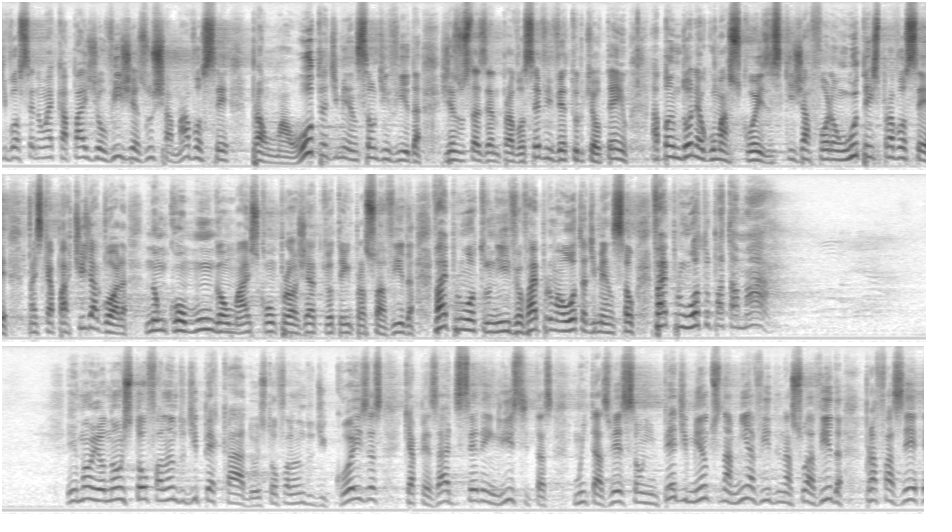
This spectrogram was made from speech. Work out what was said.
que você não é capaz de ouvir Jesus chamar você para uma outra dimensão de vida. Jesus está dizendo para você viver tudo que eu tenho, abandone algumas coisas que já foram úteis para você, mas que a partir de agora não comungam mais com o projeto que eu tenho para a sua vida. Vai para um outro nível, vai para uma outra dimensão, vai para um outro patamar. Irmão, eu não estou falando de pecado, eu estou falando de coisas que, apesar de serem lícitas, muitas vezes são impedimentos na minha vida e na sua vida para fazer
